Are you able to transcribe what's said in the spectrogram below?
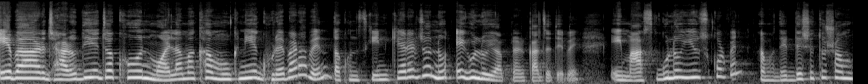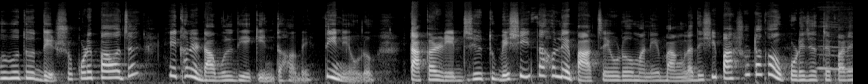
এবার ঝাড়ু দিয়ে যখন ময়লা মাখা মুখ নিয়ে ঘুরে বেড়াবেন, তখন স্কিন কেয়ারের জন্য এগুলোই আপনার কাজে দেবে। এই মাস্কগুলো ইউজ করবেন, আমাদের দেশে তো সম্ভবত দেড়শো করে পাওয়া যায়, এখানে ডাবল দিয়ে কিনতে হবে, তিন ইউরো টাকার রেট যেহেতু বেশি, তাহলে পাঁচ ইউরো মানে বাংলাদেশি পাঁচশো টাকাও পড়ে যেতে পারে।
